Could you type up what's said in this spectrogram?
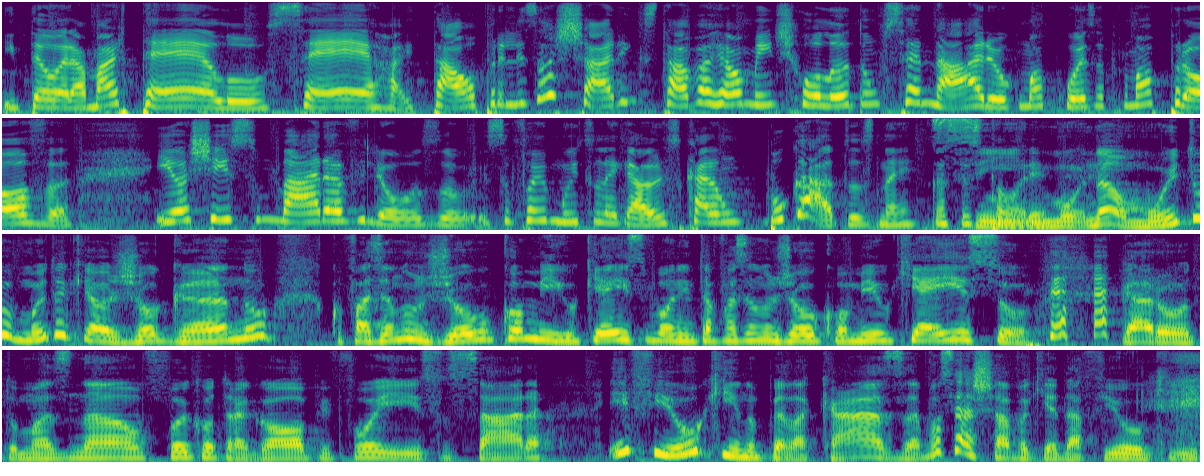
Então era martelo, serra e tal, pra eles acharem que estava realmente rolando um cenário, alguma coisa pra uma prova. E eu achei isso maravilhoso. Isso foi muito legal. Eles ficaram bugados, né, com essa Sim, história. mu- não, muito, muito aqui, ó, jogando, fazendo um jogo comigo. Que é isso, Boninho? Tá fazendo um jogo comigo? Que é isso, garoto? Mas não, foi contra golpe, foi isso, Sara. E Fiuk indo pela casa, você achava que ia dar Fiuk?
